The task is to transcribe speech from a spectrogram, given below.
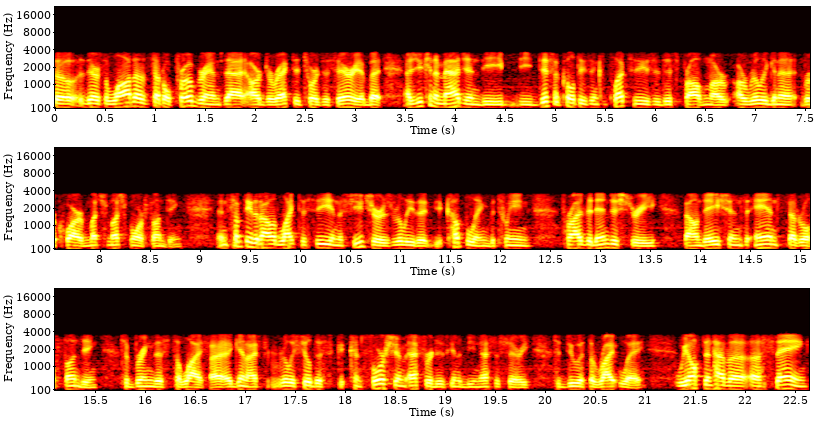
So there's a lot of federal programs that are directed towards this area. But as you can imagine, the, the difficulties and complexities of this problem are, are really going to require much, much more funding. And something that I would like to see in the future is really the, the coupling between private industry, foundations, and federal funding to bring this to life. I, again, I really feel this consortium effort is going to be necessary to do it the right way. We often have a, a saying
